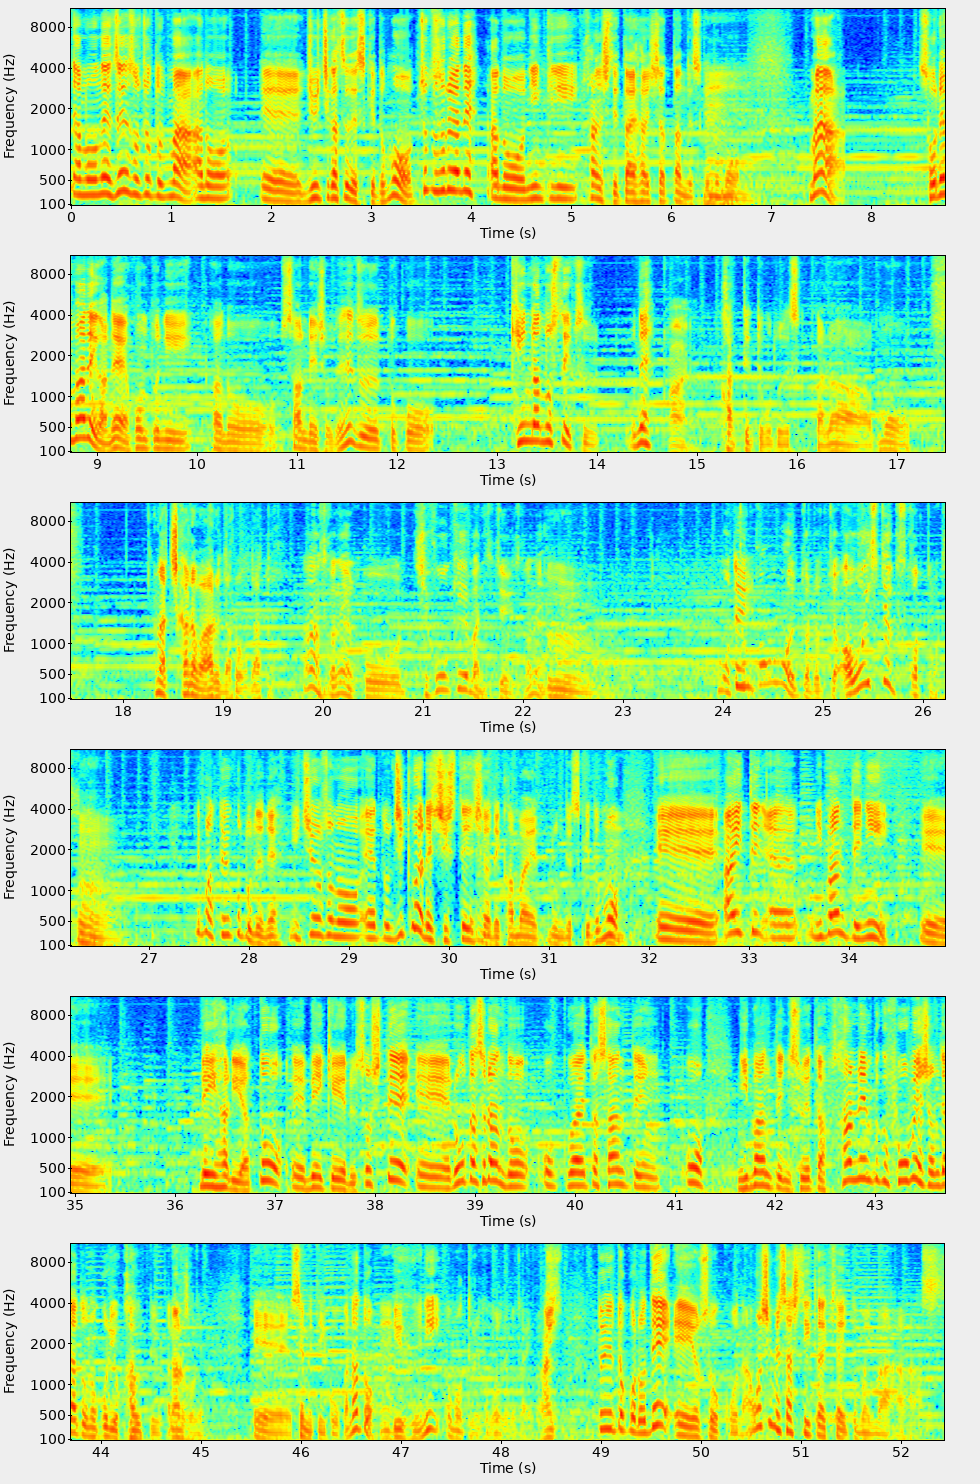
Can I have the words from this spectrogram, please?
前あのね前走ちょっとまああの、えー11月ですけどもちょっとそれはねあの人気に反して大敗しちゃったんですけども、まあそれまでがね本当にあの3連勝でねずっとこうキンランドステークスをねうんはい。勝ってってことですからもうまあ力はあるだろうなと。なんですかねこう地方競馬に強いんですかね、うん。もうと考えたらじゃあ青いステークス勝ってます、うん。でまあ、ということでね一応その、えー、と軸はレシステンシアで構えるんですけども、うん。えー相手、え2番手に、えーレイハリアと、えーベイケールそして、えーロータスランドを加えた3点を2番手に据えた3連複フォーメーションであと残りを買うという形で。なるほど、えー攻めていこうかなというふうに思っているところでございます。はいというところで、えー予想コーナーを締めさせていただきたいと思います。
